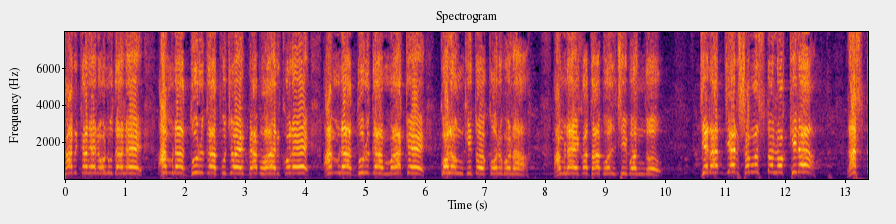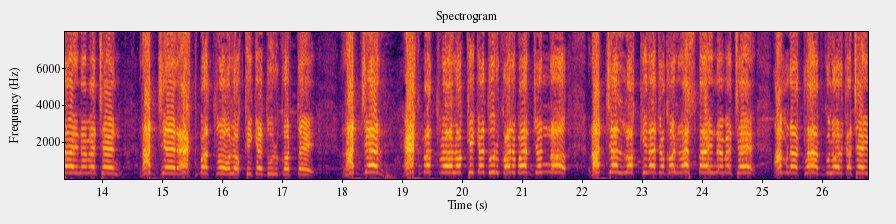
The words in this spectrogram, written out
সরকারের অনুদানে আমরা দুর্গা পুজোয় ব্যবহার করে আমরা দুর্গা মাকে কলঙ্কিত করব না। আমরা কথা বলছি, বন্ধু, যে রাজ্যের সমস্ত লক্ষ্মীরা রাস্তায় নেমেছেন রাজ্যের একমাত্র লক্ষ্মীকে দূর করতে। রাজ্যের একমাত্র লক্ষ্মীকে দূর করবার জন্য রাজ্যের লক্ষ্মীরা যখন রাস্তায় নেমেছে, আমরা ক্লাবগুলোর কাছে এই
